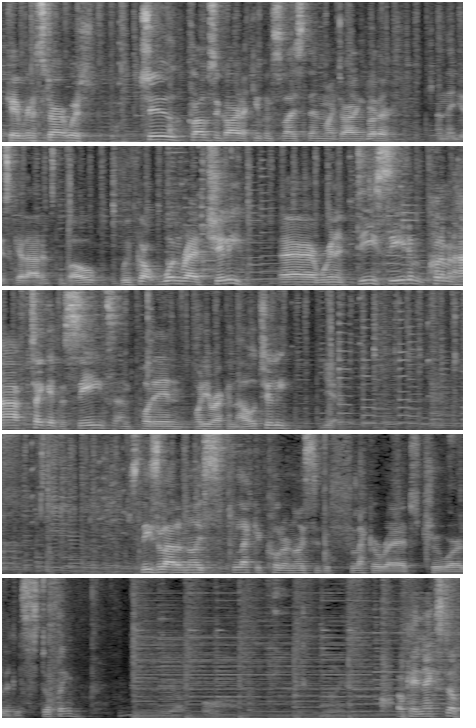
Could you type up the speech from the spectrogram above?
Okay, we're gonna start with two cloves of garlic. You can slice them, my darling brother, and then just get added to the bowl. We've got one red chili. Uh, we're gonna de-seed them, cut them in half, take out the seeds, and put in, what do you reckon, the whole chili? Yeah. So these will add a nice fleck of colour, nice little fleck of red through our little stuffing. Okay, next up,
